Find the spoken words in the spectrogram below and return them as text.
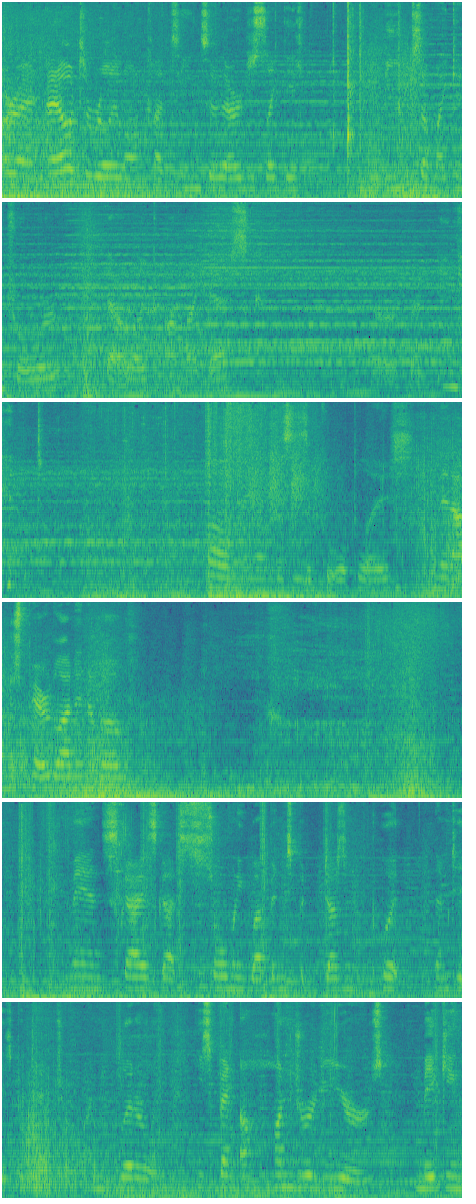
Alright, I know it's a really long cutscene, so there are just like these my controller that are like on my desk. Oh man, this is a cool place. And then I'm just paragliding above. Man, this guy's got so many weapons but doesn't put them to his potential. I mean, literally, he spent a hundred years making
